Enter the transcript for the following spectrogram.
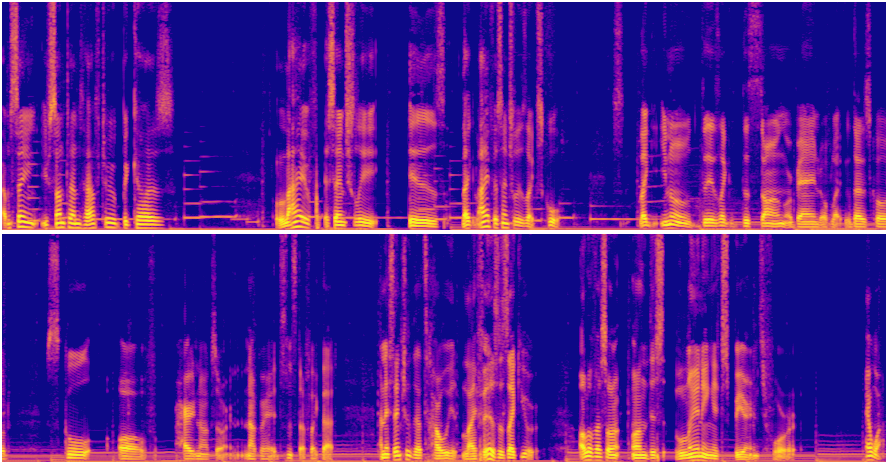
I'm saying you sometimes have to because life essentially is like life essentially is like school. Like you know, there's like this song or band of like that is called School of Hard Knocks or Knuckleheads and stuff like that. And essentially, that's how it, life is. It's like you're all of us are on this learning experience for a while,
